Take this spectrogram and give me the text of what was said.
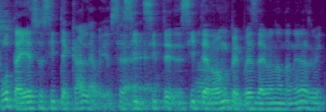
Puta, y eso sí te cala, güey. O sea, sí, sí te, sí te rompe, pues, de algunas maneras, güey.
